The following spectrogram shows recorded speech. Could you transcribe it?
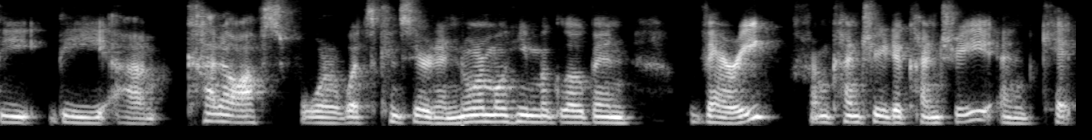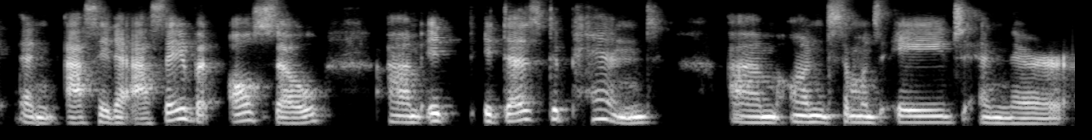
the, the um, cutoffs for what's considered a normal hemoglobin vary from country to country and kit and assay to assay, but also um, it, it does depend um, on someone's age and their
